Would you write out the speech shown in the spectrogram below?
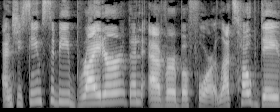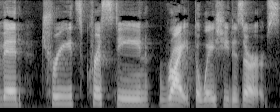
and she seems to be brighter than ever before. Let's hope David treats Christine right the way she deserves.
